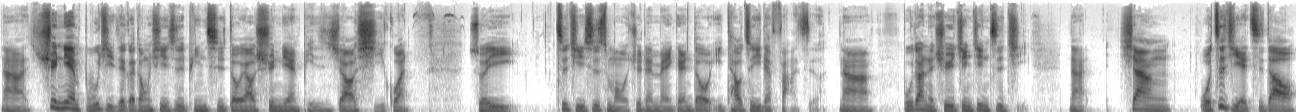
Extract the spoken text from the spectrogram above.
那训练补给这个东西是平时都要训练，平时就要习惯。所以自己是什么？我觉得每个人都有一套自己的法则。那不断的去精进自己。那像我自己也知道，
